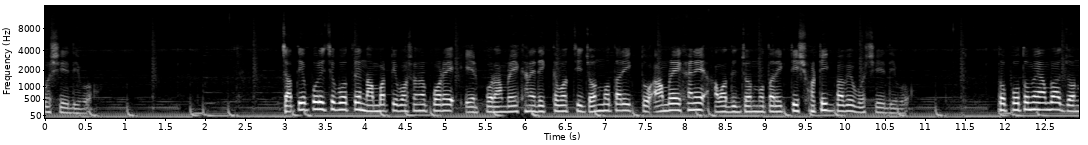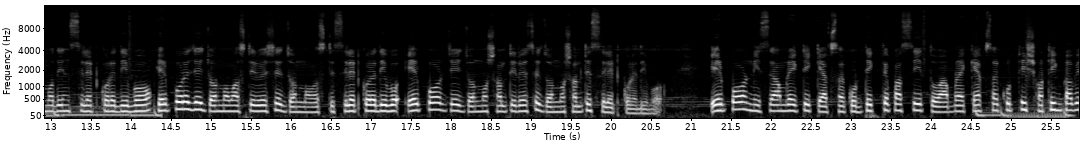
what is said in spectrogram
বসিয়ে দিব। জাতীয় পরিচয়পত্রের নাম্বারটি বসানোর পরে এরপর আমরা এখানে দেখতে পাচ্ছি জন্ম তারিখ, তো আমরা এখানে আমাদের জন্ম তারিখটি সঠিকভাবে বসিয়ে দিব। তো প্রথমে আমরা জন্মদিন সিলেক্ট করে দিব, এরপরে যে জন্ম মাসটি রয়েছে জন্ম মাসটি সিলেক্ট করে দিব, এরপর যে জন্মসালটি রয়েছে জন্মসালটি সিলেক্ট করে দিব। এরপর নিচে আমরা একটি ক্যাপচার কোড দেখতে পাচ্ছি, তো আমরা ক্যাপচার কোডটি সঠিকভাবে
